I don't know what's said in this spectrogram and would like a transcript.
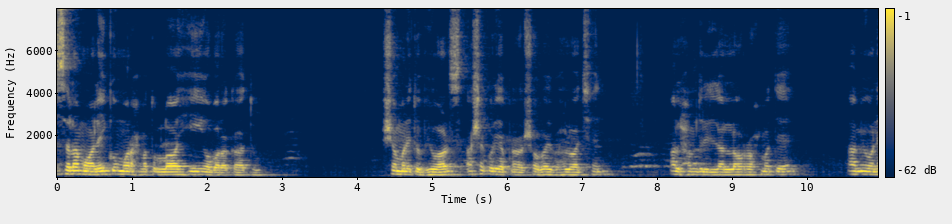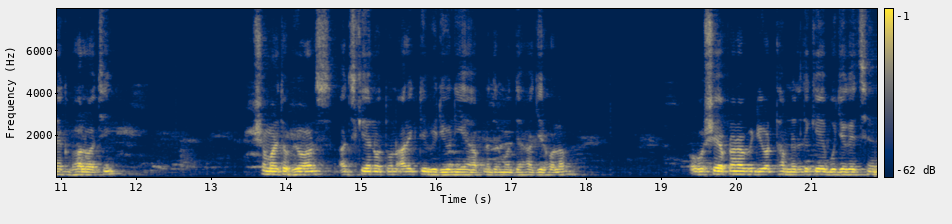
আসসালামু আলাইকুম রহমতুল্লাহি ওবরাকাত। সম্মানিত ভিউয়ার্স, আশা করি আপনারা সবাই ভালো আছেন। আলহামদুলিল্লাহ, রহমতে আমি অনেক ভালো আছি। সম্মানিত ভিউয়ার্স, আজকে নতুন আরেকটি ভিডিও নিয়ে আপনাদের মধ্যে হাজির হলাম। অবশ্যই আপনারা ভিডিওর থামনেল থেকে বুঝে গেছেন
